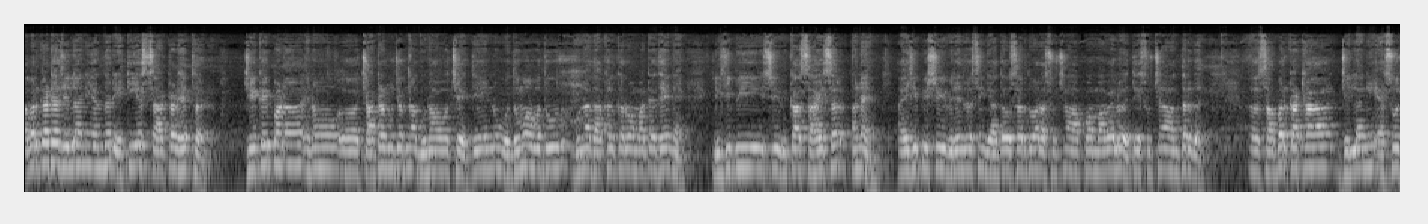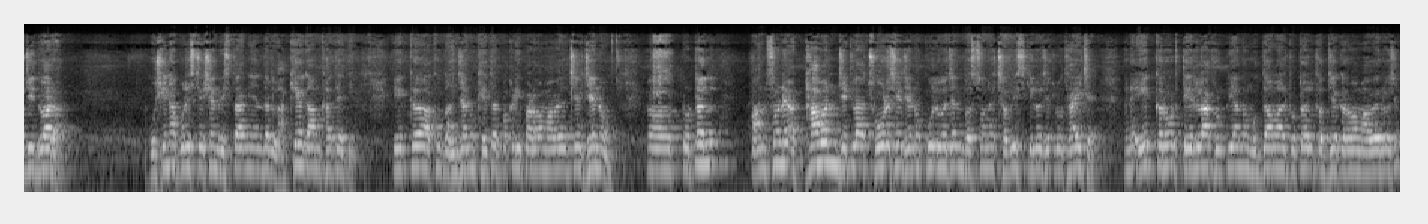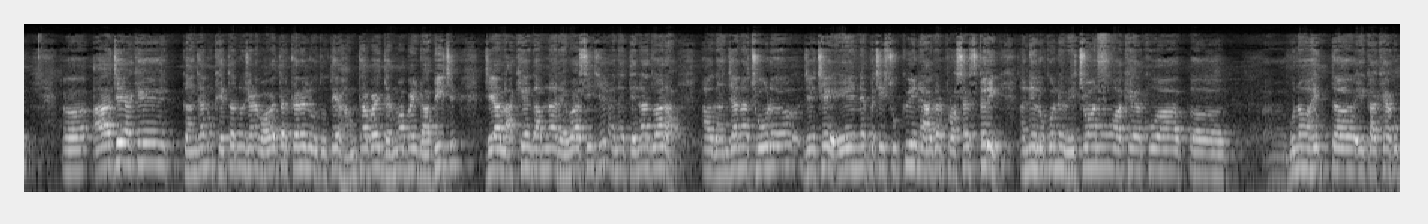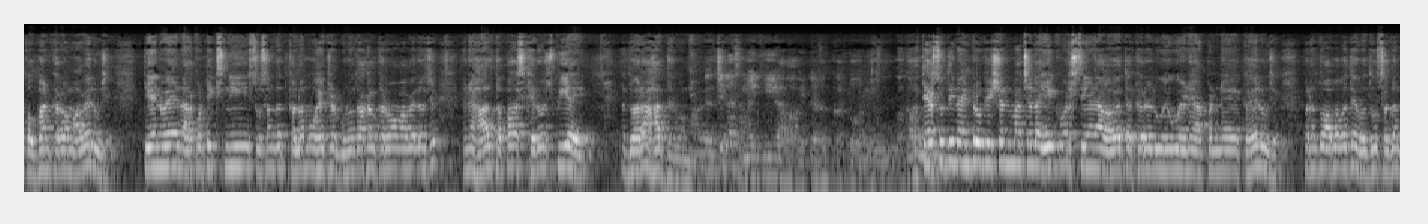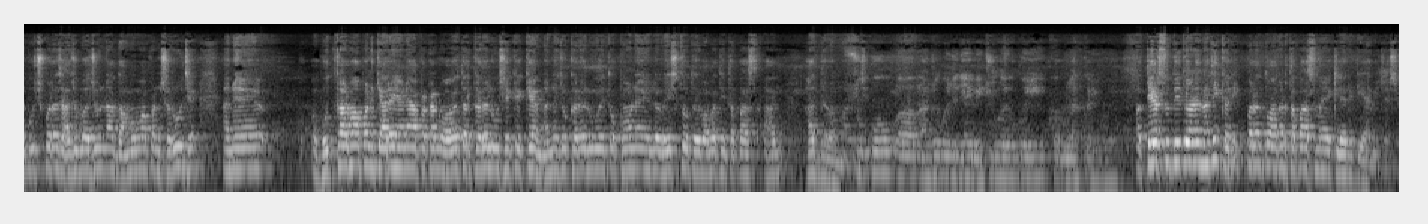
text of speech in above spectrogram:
સાબરકાંઠા જિલ્લાની અંદર ATS charter હેઠળ જે કંઈ પણ એનો ચાર્ટર મુજબના ગુનાઓ છે, તેનું વધુમાં વધુ ગુના દાખલ કરવા માટે થઈને ડીજીપી શ્રી વિકાસ સહાય સર અને આઈજીપી શ્રી વિરેન્દ્રસિંહ યાદવ સર દ્વારા સૂચના આપવામાં આવેલ હોય તે સૂચના અંતર્ગત સાબરકાંઠા જિલ્લાની એસઓજી દ્વારા કુશીના પોલીસ સ્ટેશન વિસ્તારની અંદર લાખિયા ગામ ખાતેથી એક આખું ગાંજાનું ખેતર પકડી પાડવામાં આવેલ છે, જેનો ટોટલ પાંચસો ને અઠ્ઠાવન જેટલા છોડ છે, જેનું કુલ વજન બસો ને છવ્વીસ કિલો જેટલું થાય છે અને એક કરોડ તેર લાખ રૂપિયાનો મુદ્દામાલ ટોટલ કબજે કરવામાં આવેલો છે. આ જે આખે ગાંજાનું ખેતરનું જેણે વાવેતર કરેલું હતું, તે હમથાભાઈ ધર્માભાઈ ડાભી છે, જે આ લાખિયા ગામના રહેવાસી છે અને તેના દ્વારા આ ગાંજાના છોડ જે છે એને પછી સૂકવીને આગળ પ્રોસેસ કરી અન્ય લોકોને વેચવાનું આખે આખું આ ગુનાહિત એક આખે આખું કૌભાંડ કરવામાં આવેલું છે. તે અન્વયે નાર્કોટિક્સની સુસંગત કલમો હેઠળ ગુનો દાખલ કરવામાં આવેલો છે અને હાલ તપાસ ખેરોજ પીઆઈ દ્વારા હાથ ધરવામાં આવેલ છે. કેટલા સમયથી આ વાવેતર કરતો હતો એવું અગાઉ અત્યાર સુધીના ઇન્ટ્રોગેશનમાં છેલ્લા એક વર્ષથી એણે વાવેતર કરેલું એવું એણે આપણને કહેલું છે. પરંતુ આ બાબતે વધુ સઘન પૂછપરછ આજુબાજુના ગામોમાં પણ શરૂ છે અને ભૂતકાળમાં પણ ક્યારે એણે આ પ્રકારનું વાવેતર કરેલું છે કે કેમ? અને જો કરેલું હોય તો કોણે એટલે વેચતો તો એ બાબતની તપાસ હાથ ધરવામાં આવી કોઈ જગ્યાએ વેચ્યું હોય કોઈ કબૂલાત કરી હોય? અત્યાર સુધી તો એણે નથી કરી પરંતુ આગળ તપાસમાં એ ક્લેરિટી આવી જશે.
